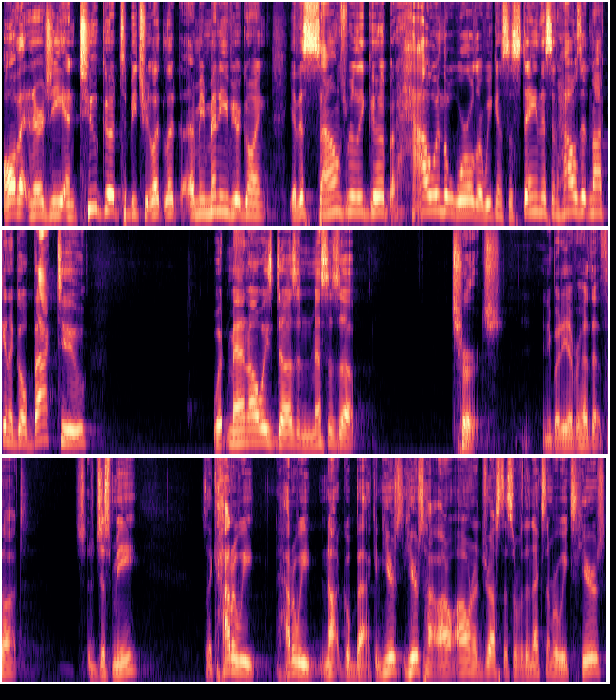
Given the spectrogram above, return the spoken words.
all that energy and too good to be true. Let, let, I mean, many of you are going, yeah, this sounds really good, but how in the world are we going to sustain this? And how is it not going to go back to what man always does and messes up? Church. Anybody ever had that thought? Just me? It's like, how do we how do we not go back? And here's here's how I, I want to address this over the next number of weeks. Here's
